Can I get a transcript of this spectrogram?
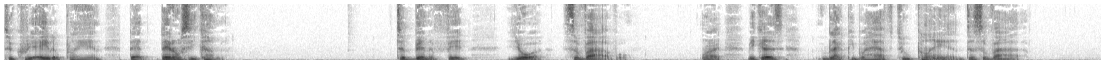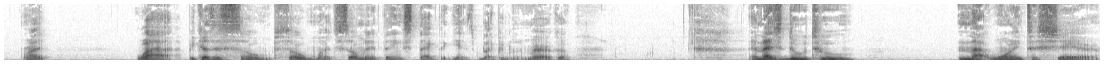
to create a plan that they don't see coming to benefit your survival, right? Because black people have to plan to survive, right? Why? Because it's so, so much, so many things stacked against black people in America and that's due to not wanting to share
